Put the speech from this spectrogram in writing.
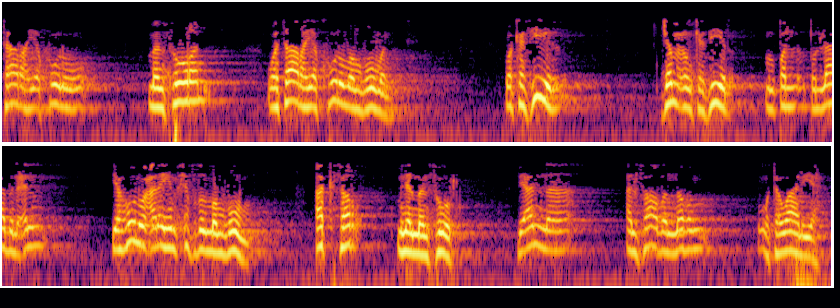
تارة يكون منثورا وتارة يكون منظوما. وكثير جمع كثير من طلاب العلم يهون عليهم حفظ المنظوم أكثر من المنثور لأن ألفاظ النظم متوالية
